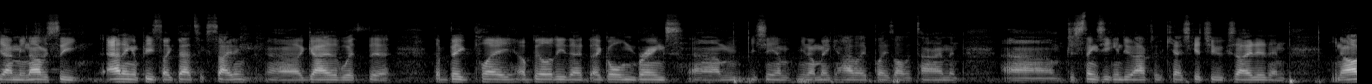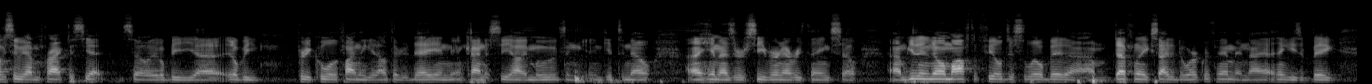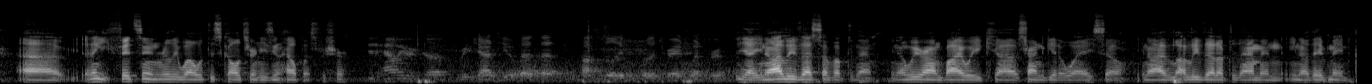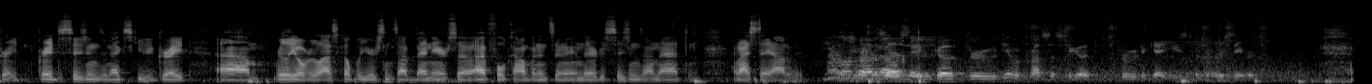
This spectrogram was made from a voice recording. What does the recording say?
yeah, I mean, obviously, adding a piece like that's exciting. Uh, a guy with the the big play ability that, that Golden brings. Um, you see him, you know, making highlight plays all the time, and um, just things he can do after the catch get you excited. And you know, obviously, we haven't practiced yet, so it'll be uh, it'll be pretty cool to finally get out there today and, and kind of see how he moves and, and get to know uh, him as a receiver and everything. So um, getting to know him off the field just a little bit. I'm definitely excited to work with him, and I, I think he's a big. Uh, I think he fits in really well with this culture, and he's going to help us for sure. Did Howie or Doug reach out to you about that possibility before the trade went through? Yeah, you know, I leave that stuff up to them. You know, we were on bye week. Uh, I was trying to get away, so you know, I, I, leave that up to them. And you know, they've made great, great decisions and executed great, um, really over the last couple years since I've been here. So I have full confidence in, in, their decisions on that, and, and I stay out of it. Do you have a process to go through? Do you have a process to go through to get used to the receiver?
